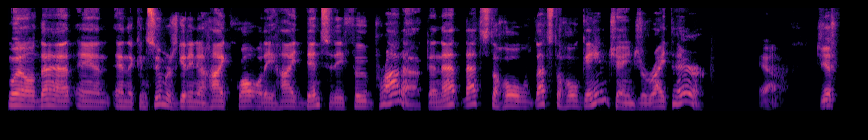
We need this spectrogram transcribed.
Well, that and and the consumer's getting a high quality, high density food product, and that that's the whole that's the whole game changer right there. Yeah. Just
